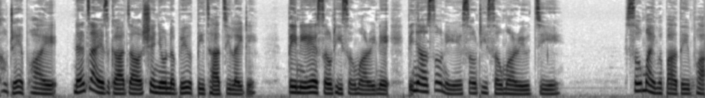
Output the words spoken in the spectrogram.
ခောက်တဲ့ဖွားရဲ့နန်းကြိုင်ရဲ့စကားကြောင့်ရှင်ညိုနှစ်ဘေးကိုတေချာကြည့်လိုက်တယ်။တင်နေတဲ့စုံထီစုံမာတွေနဲ့ပညာစွန့်နေတဲ့စုံထီစုံမာတွေကိုကြည့်။စုံမိုင်မပါသေးဖွာ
